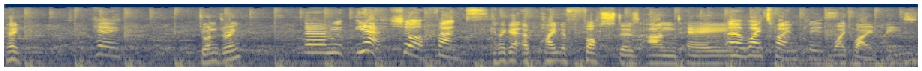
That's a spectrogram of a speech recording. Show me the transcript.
Hey, Hey. do you want a drink? Um, yeah, sure, thanks. Can I get a pint of Foster's and a Uh, white wine, please. white wine, please?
